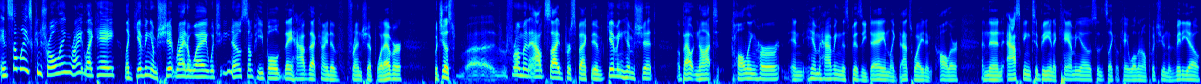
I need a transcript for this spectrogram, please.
in some ways, controlling. Right? Like, hey, like giving him shit right away. Which you know, some people they have that kind of friendship, whatever but just uh, from an outside perspective, giving him shit about not calling her and him having this busy day and like that's why he didn't call her and then asking to be in a cameo so it's like okay well then I'll put you in the video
